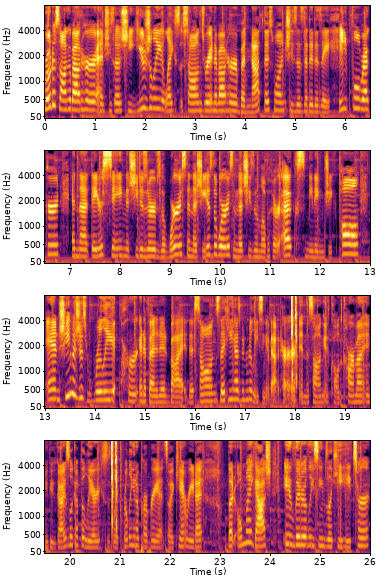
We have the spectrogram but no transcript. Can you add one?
wrote a song about her and she says she usually likes songs written about her, but not this one. She says that it is a hateful record and that they are saying that she deserves the worst and that she is the worst and that she's in love with her ex, meaning Jake Paul. And she was just really hurt and offended by the songs that he has been releasing about her. And the song is called Karma. And if you guys look up the lyrics, it's like really inappropriate, so I can't read it. But oh my gosh, it literally seems like he hates her.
